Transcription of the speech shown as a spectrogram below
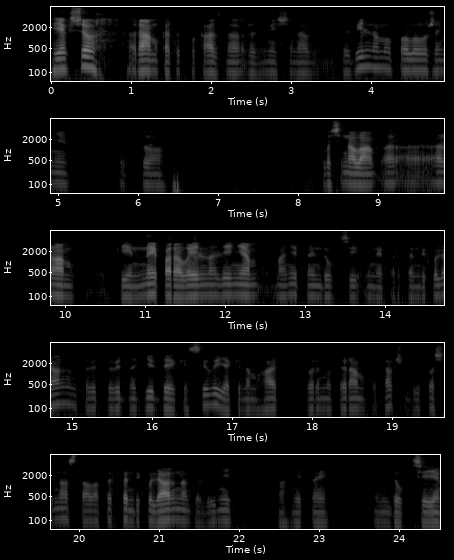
Якщо рамка тут показано розміщена в довільному положенні, тобто площина е, е, рамки не паралельна лініям магнітної індукції і не перпендикулярним, то відповідно діють деякі сили, які намагаються повернути рамку так, щоб її площина стала перпендикулярна до ліній магнітної індукції.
